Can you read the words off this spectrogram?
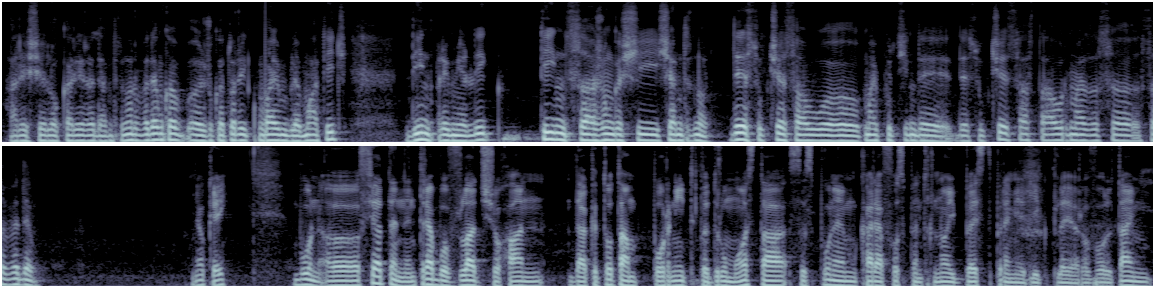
are și el o carieră de antrenor. Vedem că uh, jucătorii cumva emblematici din Premier League tind să ajungă și, și antrenori. De succes sau uh, mai puțin de, de succes, asta urmează să, să vedem. Ok. Bun, uh, fii atent, ne întreabă Vlad Șohan dacă tot am pornit pe drumul ăsta, să spunem care a fost pentru noi best Premier League player of all time.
